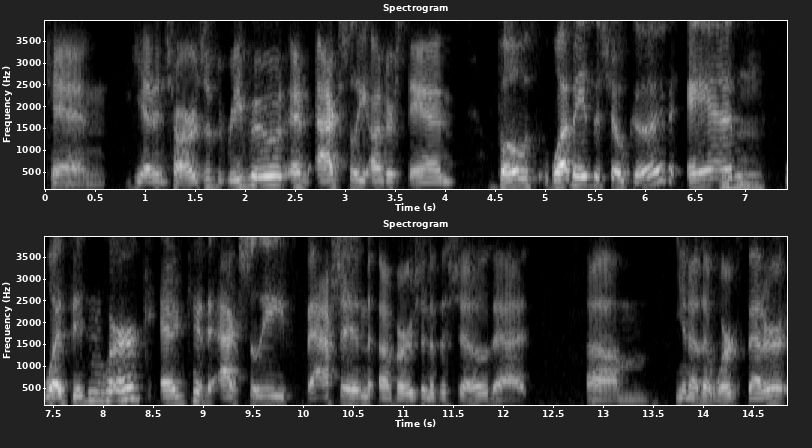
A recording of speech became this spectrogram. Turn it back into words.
can get in charge of the reboot and actually understands both what made the show good and Mhm. what didn't work and can actually fashion a version of the show that um you know that works better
